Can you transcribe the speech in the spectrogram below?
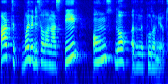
Artık Valerie Solanas değil, Ons Loh adını kullanıyordu.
